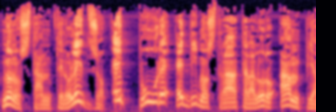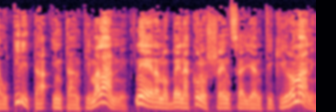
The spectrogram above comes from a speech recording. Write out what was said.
nonostante l'olezzo, eppure è dimostrata la loro ampia utilità in tanti malanni. Ne erano ben a conoscenza gli antichi romani.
